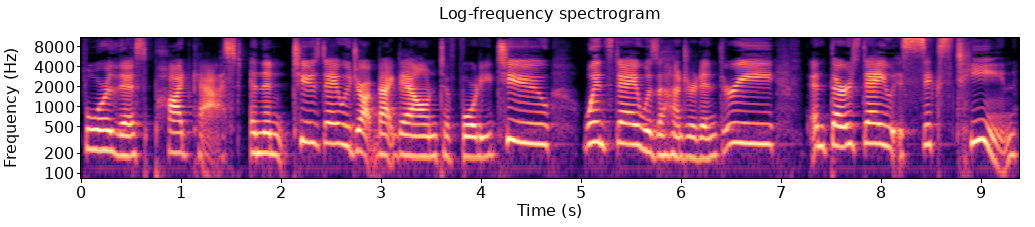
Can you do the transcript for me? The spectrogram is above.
for this podcast. And then Tuesday, we dropped back down to 42. Wednesday was 103 and Thursday is 16.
